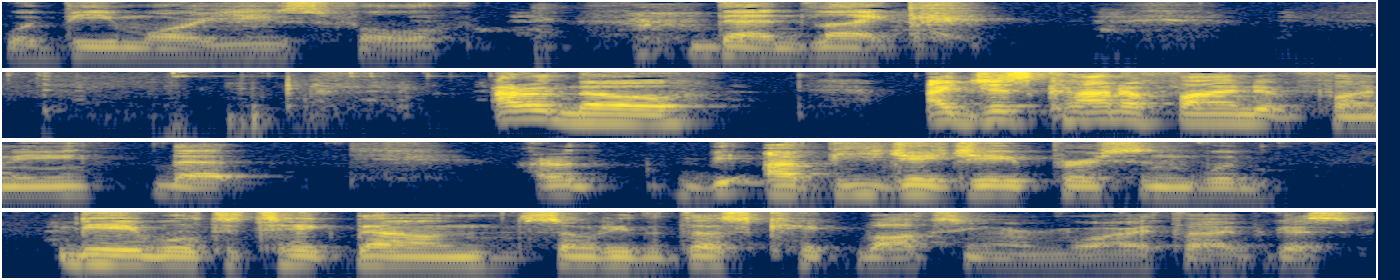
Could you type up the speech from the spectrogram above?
would be more useful than like I don't know. I just kind of find it funny that a BJJ person would be able to take down somebody that does kickboxing or Muay Thai because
